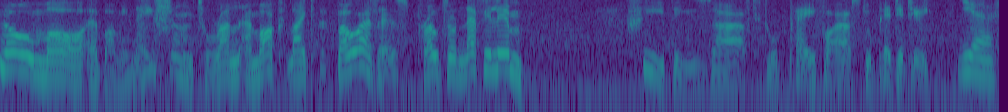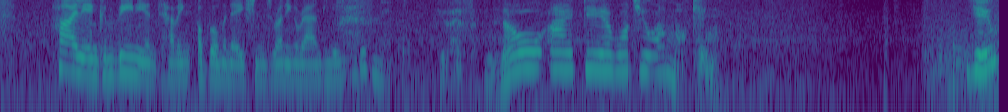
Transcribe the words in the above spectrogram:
No more abomination to run amok like Boaz's proto-Nephilim. She deserved to pay for her stupidity. Yes. Highly inconvenient having abominations running around loose, isn't it? You have no idea what you are mocking. You?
